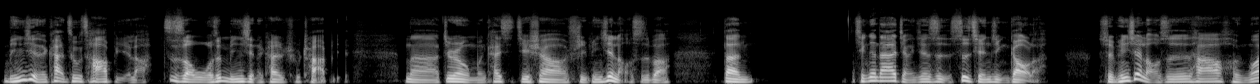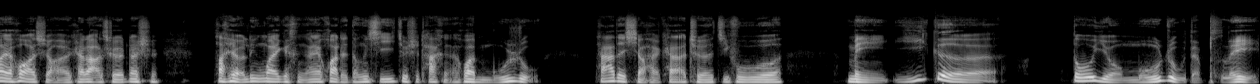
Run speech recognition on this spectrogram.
明显的看出差别啦，至少我是明显的看得出差别。那就让我们开始介绍水平线老师吧。但先跟大家讲一件事，事前警告了。水平线老师他很爱画小孩开大车，但是他还有另外一个很爱画的东西，就是他很爱画母乳。他的小孩开大车几乎每一个都有母乳的 play，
